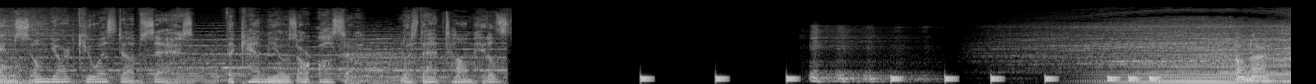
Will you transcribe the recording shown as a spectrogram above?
And Zoneyard QS Dub says, The cameos are awesome. Was that Tom Hiddleston? Oh no.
